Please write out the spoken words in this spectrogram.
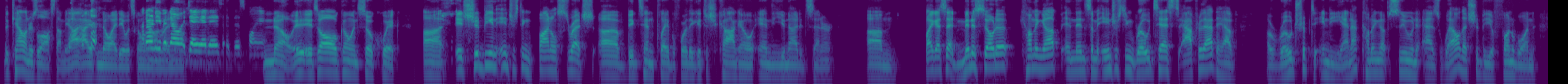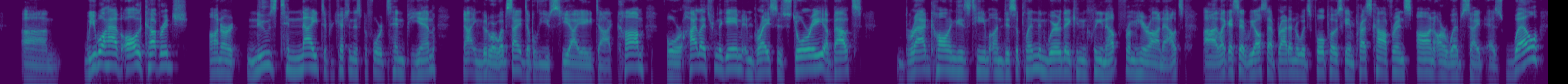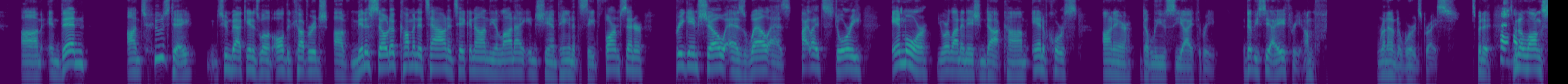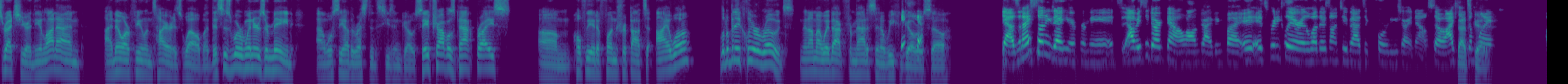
The calendar's lost on me. I, I have no idea what's going on. I don't even right know now. what day it is at this point. No, it, it's all going so quick. Uh, it should be an interesting final stretch of Big Ten play before they get to Chicago and the United Center. Um, like I said, Minnesota coming up, and then some interesting road tests after that. They have a road trip to Indiana coming up soon as well. That should be a fun one. Um, we will have all the coverage on our news tonight. If you're catching this before 10 p.m., you can go to our website, WCIA.com, for highlights from the game and Bryce's story about Brad calling his team undisciplined and where they can clean up from here on out. Uh, like I said, we also have Brad Underwood's full post game press conference on our website as well. Um, and then on Tuesday, tune back in as well of all the coverage of Minnesota coming to town and taking on the Illini in Champaign at the State Farm Center. Pregame show as well as highlights, story, and more. YourIlliniNation.com and of course on air WCI3, WCIA3. I'm running out of words, Bryce. It's been a it's been a long stretch here, and the Illini I'm I know are feeling tired as well. But this is where winners are made. Uh, we'll see how the rest of the season goes. Safe travels back, Bryce. Um, hopefully, you had a fun trip out to Iowa. A little bit of clearer roads than on my way back from Madison a week ago or so. Yeah, it's a nice sunny day here for me. It's obviously dark now while I'm driving, but it, it's pretty clear. The weather's not too bad. It's like 40s right now, so I can't That's complain. good.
